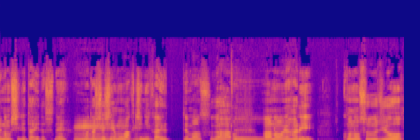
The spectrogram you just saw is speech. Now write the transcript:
うのも知りたいですね。私自身もワクチン2回打ってますが、あのやはりこの数字を、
